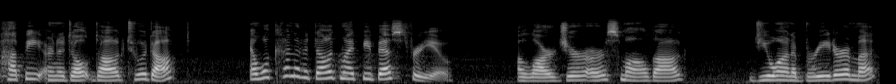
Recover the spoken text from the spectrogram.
puppy or an adult dog to adopt? And what kind of a dog might be best for you? A larger or a small dog? Do you want a breed or a mutt?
